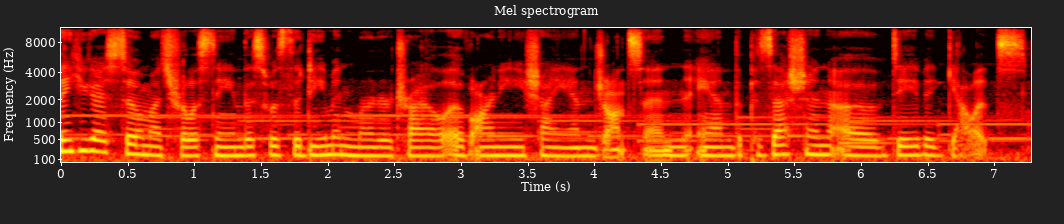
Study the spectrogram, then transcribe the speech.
Thank you guys so much for listening. This was the demon murder trial of Arne Cheyenne Johnson and the possession of David Glatzel.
